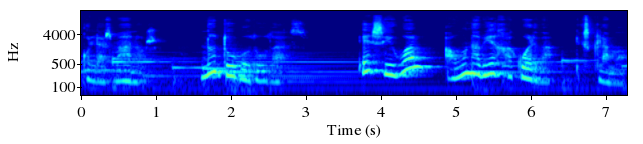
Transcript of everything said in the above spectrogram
con las manos. No tuvo dudas. Es igual a una vieja cuerda, exclamó.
